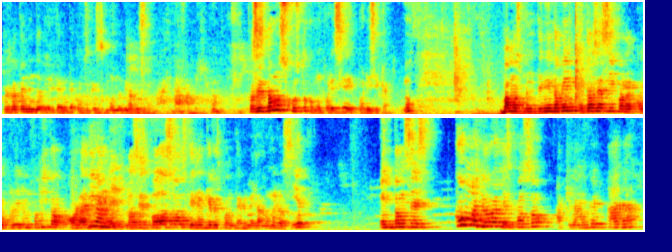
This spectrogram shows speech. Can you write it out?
pues va teniendo evidentemente consecuencias muy graves en la, en la familia. ¿no? Entonces vamos justo como por ese, por ese camino. ¿no? Vamos entendiendo bien, entonces así para concluir un poquito, ahora díganme, los esposos tienen que responderme la número 7. Entonces, ¿cómo ayuda al esposo a que la mujer haga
